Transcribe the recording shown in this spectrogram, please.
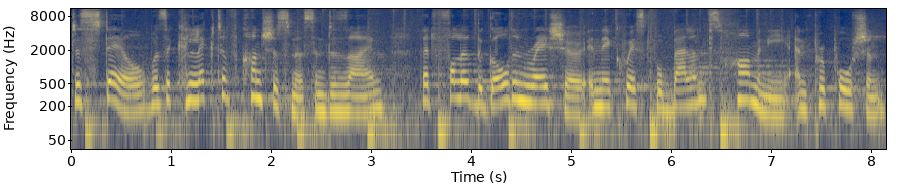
De Stijl was a collective consciousness in design that followed the golden ratio in their quest for balance, harmony, and proportion.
